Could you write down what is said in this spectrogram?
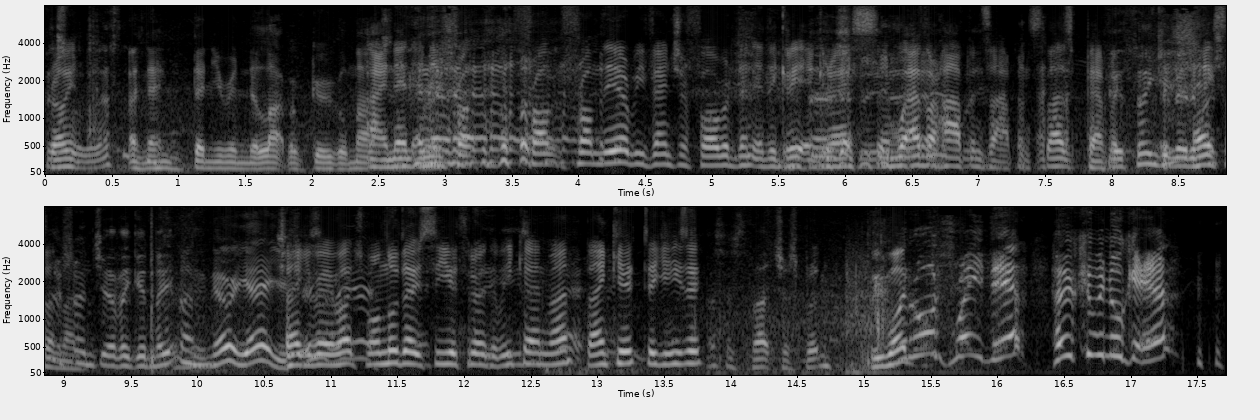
Brilliant. and then then you're in the lap of Google Maps. And then, and then from, from from there we venture forward into the Great Egress, and whatever happens, happens. That's perfect. Thank you very much, Excellent, man. You have a good night, man. no, yeah, you Thank you very much. We'll no doubt see you throughout the weekend, man. Thank you. Take it easy. This is Thatcher's Britain. We want The road's right there. How can we not get here?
